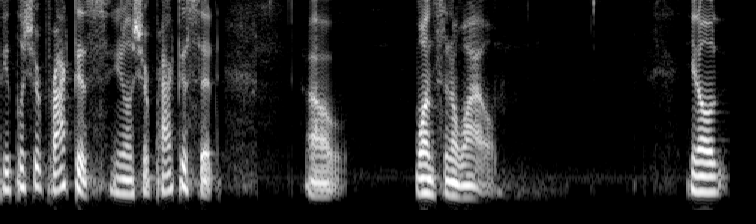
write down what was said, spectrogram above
people should practice, you know, should practice it uh, once in a while. You know,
